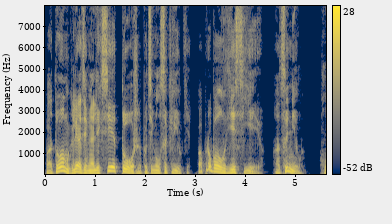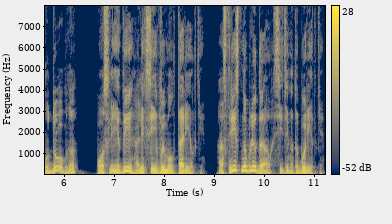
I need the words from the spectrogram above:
Потом, глядя на Алексея, тоже потянулся к вилке. Попробовал есть ею. Оценил. Удобно. После еды Алексей вымыл тарелки. Астрис наблюдал, сидя на табуретке.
